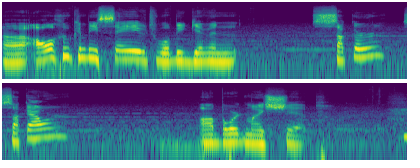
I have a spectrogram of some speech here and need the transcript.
Uh, all who can be saved will be given succor, suck hour, aboard my ship.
